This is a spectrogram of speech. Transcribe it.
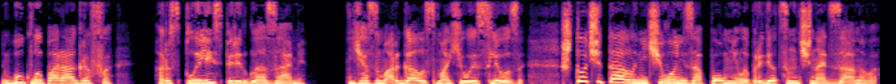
Буквы параграфа расплылись перед глазами. Я заморгала, смахивая слезы. Что читала, ничего не запомнила, придется начинать заново.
